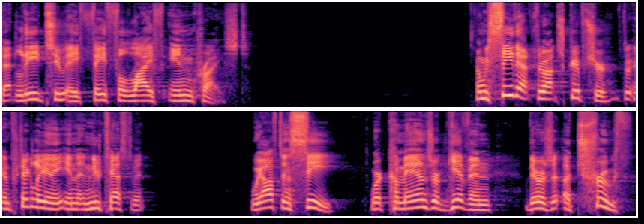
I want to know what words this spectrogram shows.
that lead to a faithful life in Christ. And we see that throughout Scripture, and particularly in the, in the New Testament. We often see where commands are given, there's a truth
